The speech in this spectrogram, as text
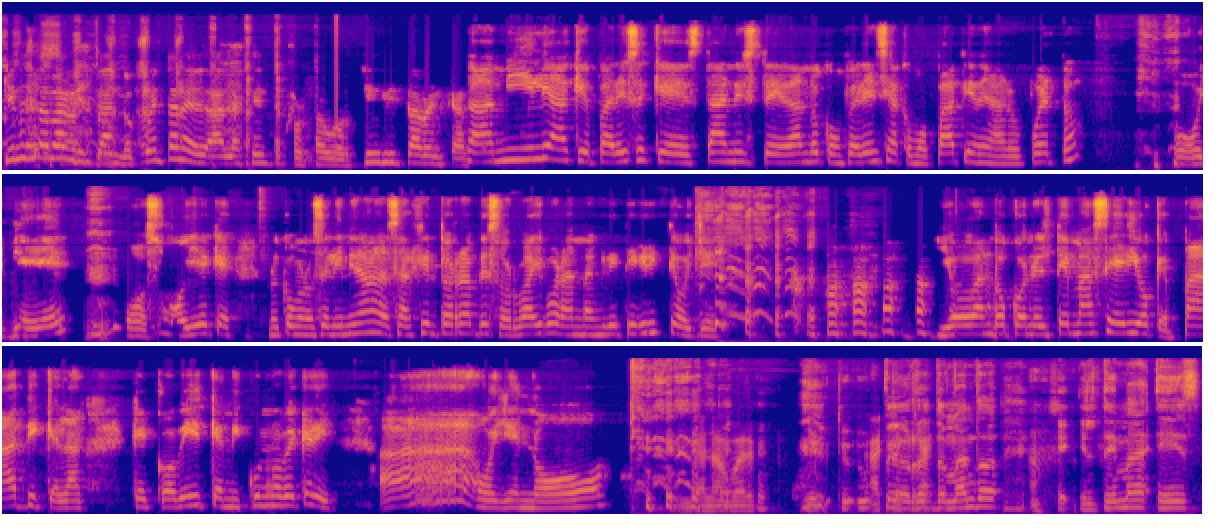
¿Quién estaba gritando? Cuéntale a la gente, por favor. ¿Quién gritaba en casa? Familia que parece que están este, dando conferencia como Patty en el aeropuerto. Oye, pues oye, que como nos eliminaron al sargento rap de Survivor, andan grite y grite, oye. Yo ando con el tema serio, que Patty, que la, que COVID, que mi cuno Becker y, ah, oye, no. Ya no, a ver. ¿a qué- Pero a- retomando, eh, el tema es.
